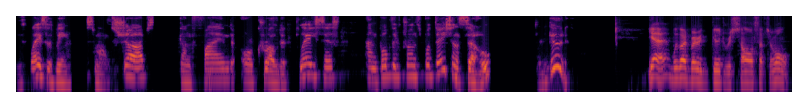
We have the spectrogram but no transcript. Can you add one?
These places being small shops, confined or crowded places, and public transportation. So, pretty good. Yeah, we got very good results after all.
